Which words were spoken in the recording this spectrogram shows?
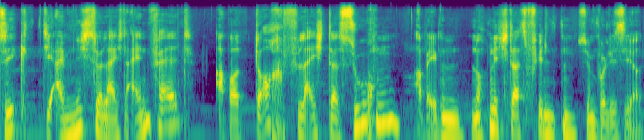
Musik, die einem nicht so leicht einfällt, aber doch vielleicht das Suchen, aber eben noch nicht das Finden symbolisiert.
